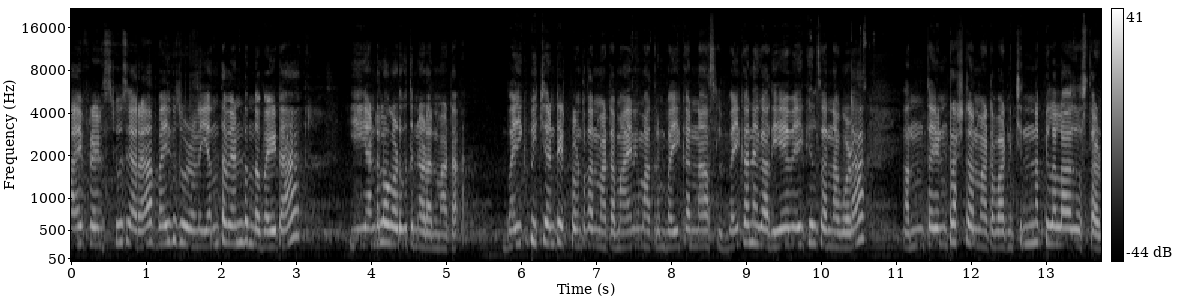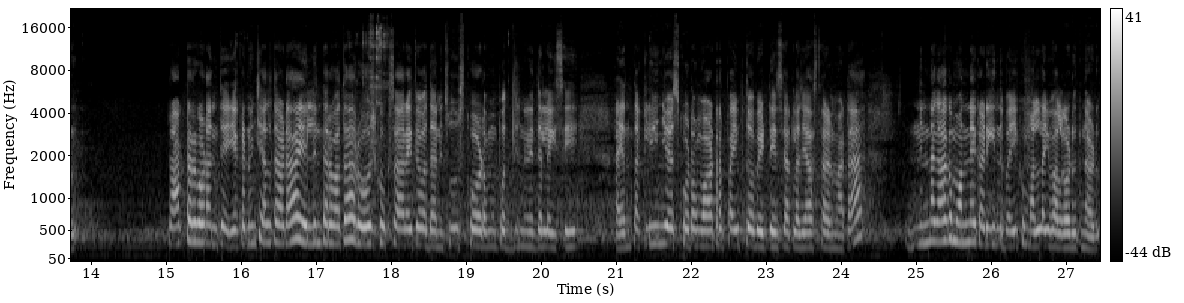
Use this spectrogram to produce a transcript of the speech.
హాయ్ ఫ్రెండ్స్ చూసారా బైక్ చూడండి ఎంత వెండ ఉందో బయట. ఈ ఎండలో గడుగుతున్నాడు అనమాట బైక్ పిచ్చి అంటే ఇట్లా ఉంటుంది అనమాట మా ఆయనకి మాత్రం బైక్ అన్నా అసలు బైక్ అనే కాదు ఏ వెహికల్స్ అన్నా కూడా అంత ఇంట్రెస్ట్ అనమాట వాటిని చిన్న పిల్లలా చూస్తాడు. ట్రాక్టర్ కూడా అంతే. ఎక్కడి నుంచి వెళ్తాడా? వెళ్ళిన తర్వాత రోజుకి ఒకసారి అయితే దాన్ని చూసుకోవడం పొద్దున్న నిద్రలేసి అంతా క్లీన్ చేసుకోవడం వాటర్ పైప్తో పెట్టేసి అట్లా చేస్తాడనమాట నిన్నగాక మొన్నే కడిగింది బైక్ మళ్ళీ ఇవాళ కడుగుతున్నాడు.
